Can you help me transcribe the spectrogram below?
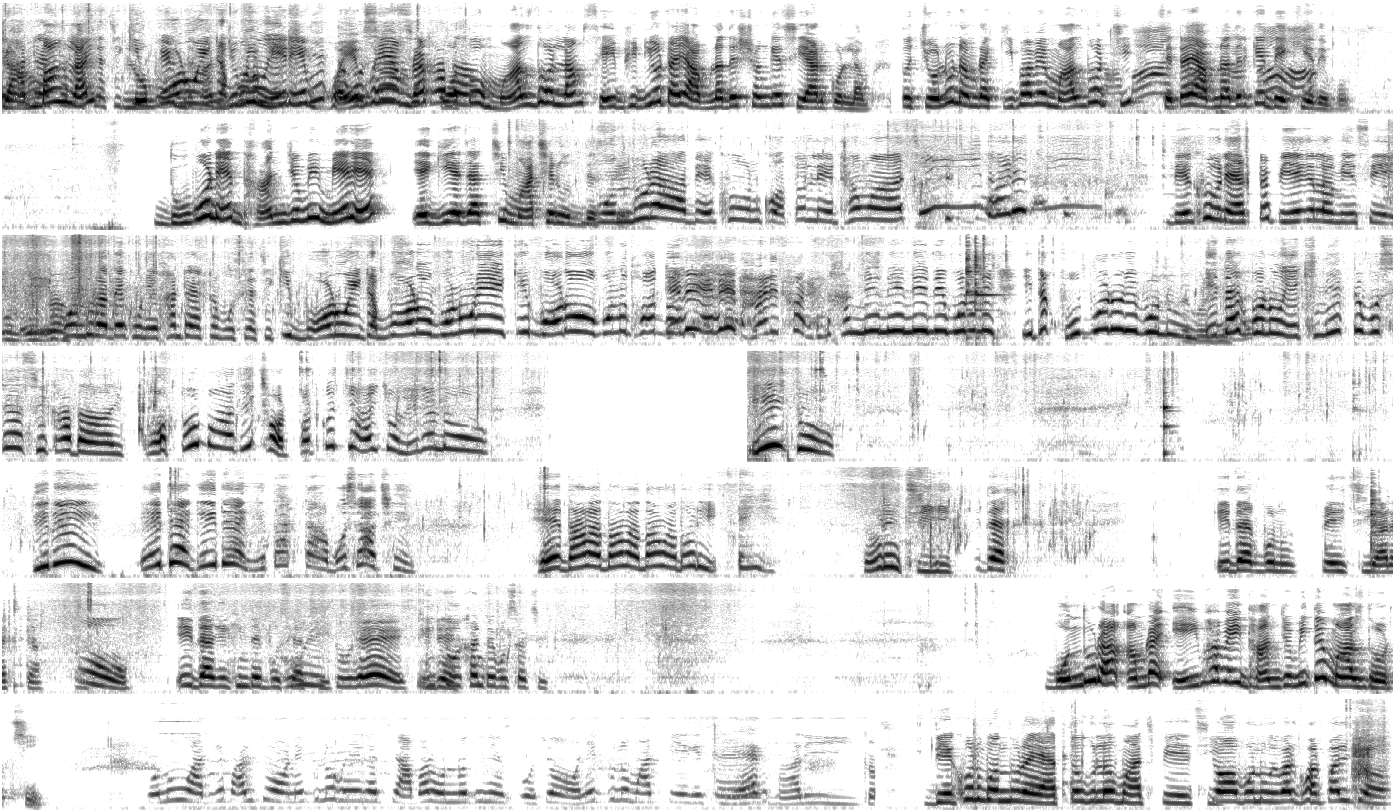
গ্রাম বাংলায় লোকের ধান জমি মেরে ভয়ে ভয়ে আমরা কত মাছ ধরলাম সেই ভিডিওটাই আপনাদের সঙ্গে শেয়ার করলাম। তো চলুন আমরা কীভাবে মাছ ধরছি সেটাই আপনাদেরকে দেখিয়ে দেব। দু বোনে ধান জমি মেরে এগিয়ে যাচ্ছি মাছের উদ্দেশ্যে। বন্ধুরা দেখুন কত লেঠা মাছ। দেখুন একটা পেয়ে গেলাম এসে। বন্ধুরা দেখুন এখানটা একটা বসে আছে। কি বড় এটা বড় বনু রে কি বড় বনু ধর ধর নে নে ধারে ধর নে নে নে নে বনু নে। এটা খুব বড় রে বনু। এই দেখ বনু এখানে একটা বসে আছে কাদায়। কত মাছ এই করছে। হাই চলে গেল। এই তো। দিদি এই দেখ এই দেখ এটা একটা বসে আছে। হে দাঁড়া দাঁড়া দাঁড়া ধরি। এই ধরেছি। দেখ। এই দেখ বনু পেয়েছি আর একটা ও। এই দেখ এখানটায় বসে আছি। তো হে ওইখানটায় বসে আছি। বন্ধুরা আমরা এইভাবেই ধান জমিতে মাছ ধরছি। বনু আজকে পালছো অনেকগুলো হয়ে গেছে আবার অন্যদিন এসবো। চ অনেকগুলো মাছ পেয়ে গেছে। এক হাঁড়ি। দেখুন বন্ধুরা এতগুলো মাছ পেয়েছি। চ বনু এবার ঘর পালছ?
